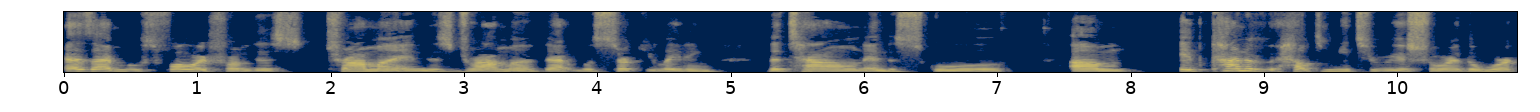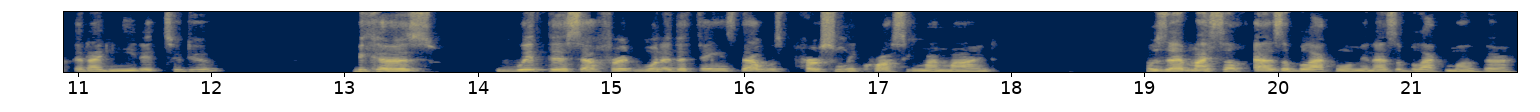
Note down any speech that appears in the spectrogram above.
as I moved forward from this trauma and this drama that was circulating the town and the school, um, it kind of helped me to reassure the work that I needed to do. Because with this effort, one of the things that was personally crossing my mind was that myself as a Black woman, as a Black mother,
